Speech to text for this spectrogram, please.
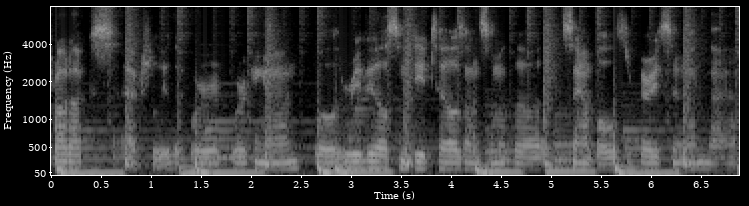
products actually that we're working on. We'll reveal some details on some of the samples very soon on that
